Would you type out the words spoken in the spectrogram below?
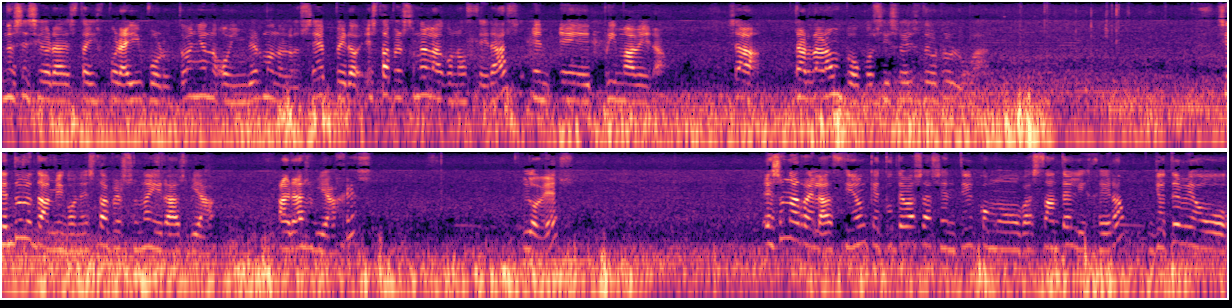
no sé si ahora estáis por ahí por otoño o invierno, no lo sé, pero esta persona la conocerás en eh, primavera. O sea, tardará un poco si sois de otro lugar. Siento que también con esta persona irás via harás viajes. ¿Lo ves? Es una relación que tú te vas a sentir como bastante ligera. Yo te veo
